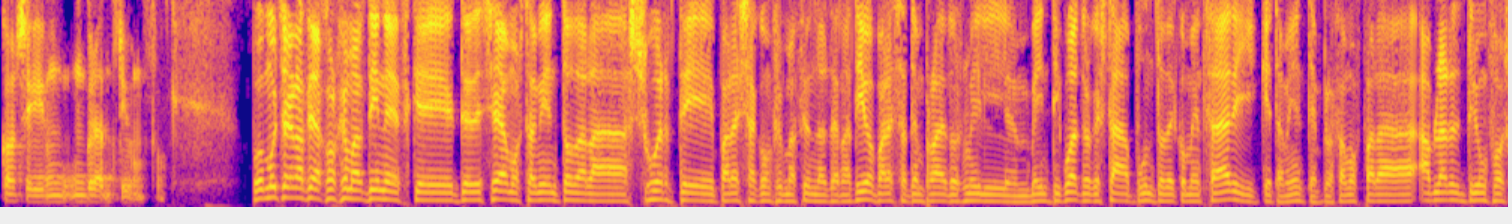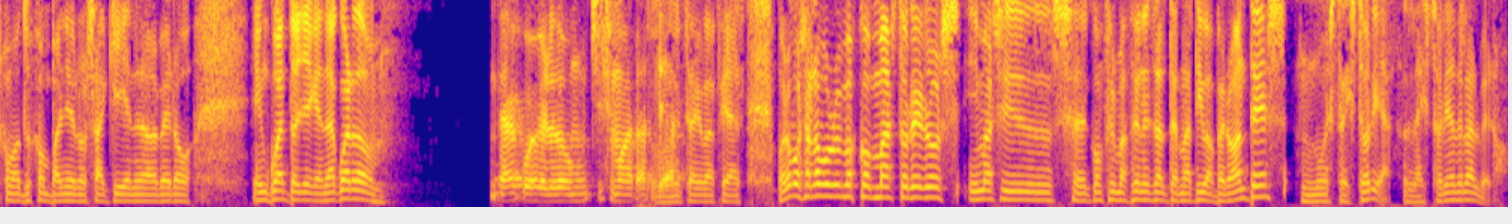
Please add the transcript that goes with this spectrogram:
conseguir un, un gran triunfo. Pues muchas gracias, Jorge Martínez, que te deseamos también toda la suerte para esa confirmación de alternativa, para esta temporada de 2024 que está a punto de comenzar y que también te emplazamos para hablar de triunfos como tus compañeros aquí en el albero en cuanto lleguen, ¿de acuerdo? De acuerdo, muchísimas gracias. Muchas gracias. Bueno, pues ahora volvemos con más toreros y más eh, confirmaciones de alternativa, pero antes, nuestra historia, la historia del albero.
